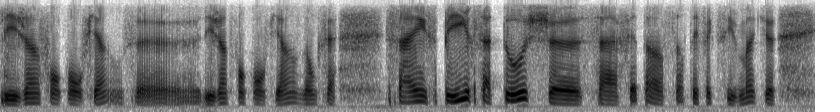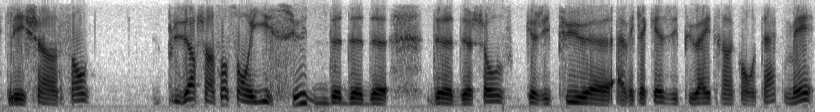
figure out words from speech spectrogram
les gens font confiance, les gens te font confiance, donc ça, ça inspire, ça touche, euh, ça a fait en sorte effectivement que les chansons plusieurs chansons sont issues de de, de, de, de choses que j'ai pu euh, avec lesquelles j'ai pu être en contact, mais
